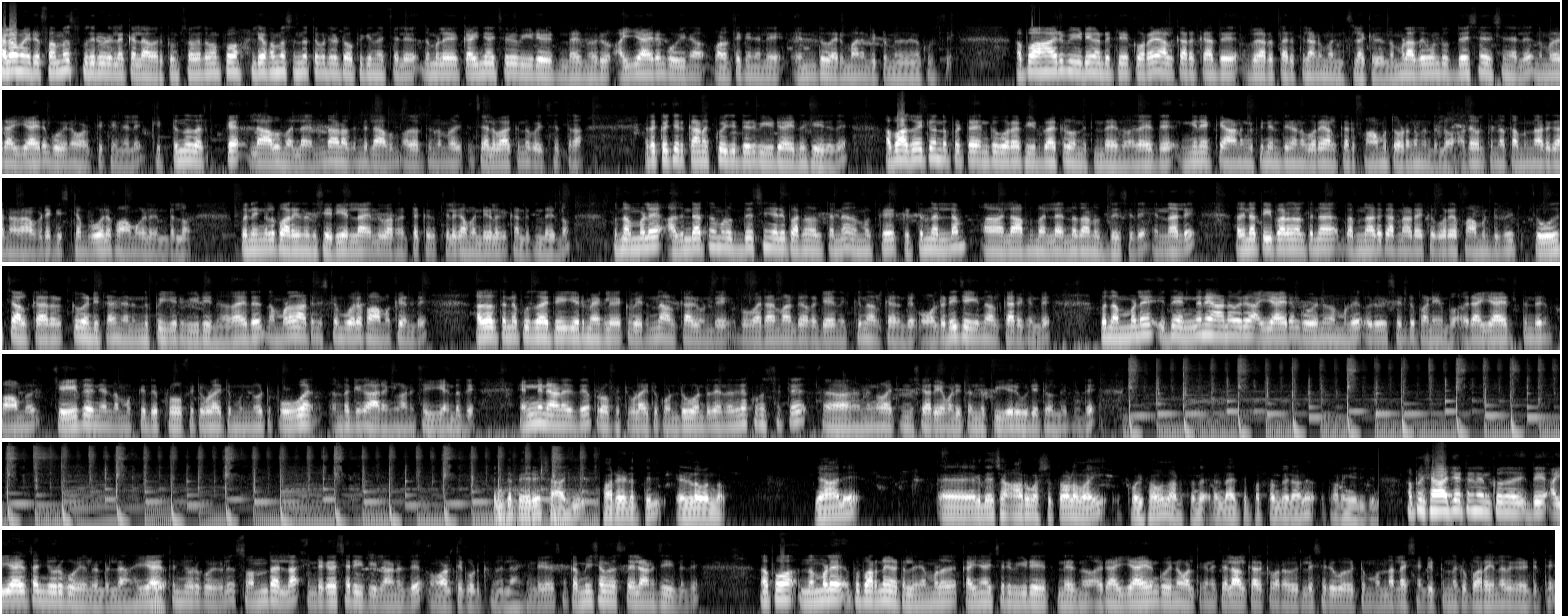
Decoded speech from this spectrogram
Hello my dear farmers പുതിയ വീഡിയോയിലേക്ക് എല്ലാവർക്കും സ്വാഗതം. അപ്പോൾ ഡിയർ ഫാമേഴ്സ് ഇന്നത്തെ വീഡിയോ ടോപ്പിക് എന്ന് വെച്ചാൽ നമ്മൾ കഴിഞ്ഞ ആഴ്ച ഒരു വീഡിയോ ഇട്ടുണ്ടായിരുന്നു ഒരു അയ്യായിരം കോയിനെ വളർത്തിക്കഴിഞ്ഞാൽ എന്ത് വരുമാനം കിട്ടും എന്നതിനെക്കുറിച്ച്. അപ്പോൾ ആ ഒരു വീഡിയോ കണ്ടിട്ട് കുറേ ആൾക്കാരൊക്കെ അത് വേറെ തരത്തിലാണ് മനസ്സിലാക്കിയത്. നമ്മൾ അതുകൊണ്ട് ഉദ്ദേശിച്ചത് വെച്ച് കഴിഞ്ഞാൽ നമ്മളൊരു അയ്യായിരം കോയിനെ വളർത്തിക്കഴിഞ്ഞാൽ കിട്ടുന്നതൊക്കെ ലാഭമല്ല. എന്താണ് അതിന്റെ ലാഭം? അതുപോലെ നമ്മൾ ചിലവാക്കുന്ന പൈസ എത്ര? അതൊക്കെ വെച്ചൊരു കണക്ക് വെച്ചിട്ട് ഒരു വീഡിയോ ആയിരുന്നു ചെയ്തത്. അപ്പോൾ അതുമായിട്ട് ബന്ധപ്പെട്ട് എനിക്ക് കുറേ ഫീഡ്ബാക്കുകൾ വന്നിട്ടുണ്ടായിരുന്നു. അതായത് ഇങ്ങനെയൊക്കെ ആണെങ്കിൽ പിന്നെ എന്തിനാണ് കുറേ ആൾക്കാർ ഫാം തുടങ്ങുന്നുണ്ടല്ലോ? അതേപോലെ തന്നെ തമിഴ്നാടുകാരനാണ് അവിടെയൊക്കെ ഇഷ്ടംപോലെ ഫാമുകൾ ഉണ്ടല്ലോ. അപ്പോൾ നിങ്ങൾ പറയുന്നത് ശരിയല്ല എന്ന് പറഞ്ഞിട്ടൊക്കെ ചില കമന്റുകളൊക്കെ കണ്ടിട്ടുണ്ടായിരുന്നു. അപ്പോൾ നമ്മൾ അതിന്റെ അകത്ത് നമ്മൾ ഉദ്ദേശിച്ച് ഞാൻ പറഞ്ഞ പോലെ തന്നെ നമുക്ക് കിട്ടുന്നെല്ലാം ലാഭമല്ല എന്നതാണ് ഉദ്ദേശിച്ചത്. എന്നാൽ അതിനകത്ത് ഈ പറഞ്ഞ പോലെ തന്നെ തമിഴ്നാട് കർണാടകയൊക്കെ കുറേ ഫാം ഉണ്ടെന്ന് ചോദിച്ച ആൾക്കാർക്ക് വേണ്ടിയിട്ടാണ് ഞാൻ ഇന്നിപ്പോൾ ഈ ഒരു വീഡിയോ ചെയ്യുന്നത് അതായത് നമ്മുടെ നാട്ടിൽ ഇഷ്ടംപോലെ ഫാമൊക്കെ ഉണ്ട്. അതുപോലെ തന്നെ പുതുതായിട്ട് ഈ ഒരു മേഖലയിലേക്ക് വരുന്ന ആൾക്കാരുണ്ട് ഇപ്പോൾ വരാൻ വേണ്ടി റെഡിയായി നിൽക്കുന്ന ആൾക്കാരുണ്ട് ഓൾറെഡി ചെയ്യുന്ന ആൾക്കാരൊക്കെ ഉണ്ട്. അപ്പോൾ നമ്മൾ ഇത് എങ്ങനെയാണ് ഒരു അയ്യായിരം കോയിന് നമ്മൾ ഒരു ഷെഡ് പണിയുമ്പോൾ ഒരു അയ്യായിരത്തിന്റെ ഒരു ഫാം ചെയ്ത് കഴിഞ്ഞാൽ നമുക്കിത് പ്രോഫിറ്റബിളായിട്ട് മുന്നോട്ട് പോകാൻ എന്തൊക്കെ കാര്യങ്ങളാണ് ചെയ്യേണ്ടത്? എങ്ങനെയാണ് ഇത് പ്രോഫിറ്റബിളായിട്ട് കൊണ്ടുപോകേണ്ടത് എന്നതിനെക്കുറിച്ചിട്ട് നിങ്ങളുമായിട്ടൊന്ന് ഷെയർ ചെയ്യാൻ വേണ്ടിയിട്ട് ഇന്നിപ്പോൾ ഈ ഒരു വീഡിയോ വന്നിട്ടുണ്ട്. എന്റെ പേര് ഷാജി പറയിടത്തിൽ എള്ളവന്നം. ഞാൻ ഏകദേശം ആറു വർഷത്തോളമായി കോഴിഫാം നടത്തുന്നത്. രണ്ടായിരത്തി പത്തൊമ്പതിലാണ് തുടങ്ങിയിരിക്കുന്നത്. അപ്പോൾ ഷാജേട്ടൻ എനിക്കൊന്ന് ഇത് അയ്യായിരത്തി അഞ്ഞൂറ് കോഴികളുണ്ടല്ലോ. അയ്യായിരത്തി അഞ്ഞൂറ് കോഴികൾ സ്വന്തമല്ല ഇന്റഗ്രേഷൻ രീതിയിലാണ് ഇത് വളർത്തി കൊടുക്കുന്നില്ല ഇന്റഗ്രേഷൻ കമ്മീഷൻ വ്യവസ്ഥയിലാണ് ചെയ്യുന്നത്. അപ്പോൾ നമ്മൾ ഇപ്പോൾ പറഞ്ഞു കേട്ടല്ലേ നമ്മൾ കഴിഞ്ഞ ആഴ്ച ഒരു വീഡിയോ ചെയ്തിട്ടുണ്ടായിരുന്നു ഒരു അയ്യായിരം കോയിനെ വളർത്തിക്കുന്ന ചില ആൾക്കാർക്ക് പറയും ഒരു ലക്ഷം രൂപ കിട്ടും ഒന്നര ലക്ഷം കിട്ടും എന്നൊക്കെ പറയുന്നത് കേട്ടിട്ട്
